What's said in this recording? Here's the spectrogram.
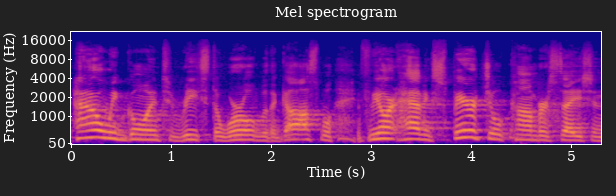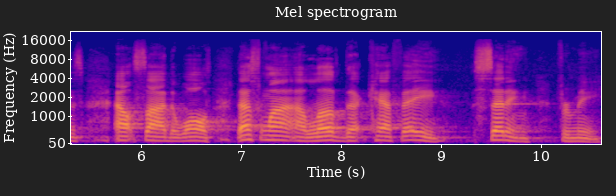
How are we going to reach the world with the gospel if we aren't having spiritual conversations outside the walls? That's why I love that cafe setting for me.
